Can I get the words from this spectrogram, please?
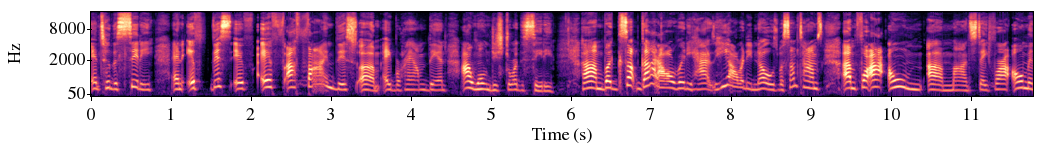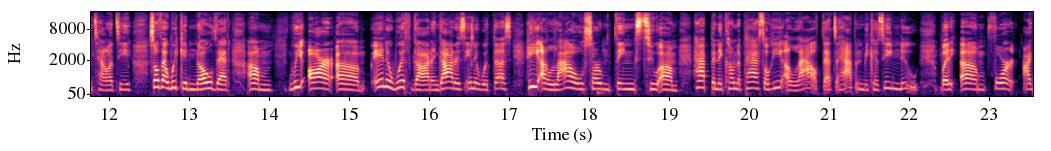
into the city, and if this if if I find this Abraham, then I won't destroy the city. But some, God already has he already knows. But sometimes um for our own um, mind state for our own mentality so that we can know that um we are um in it with god and god is in it with us he allows certain things to um happen and come to pass. So he allowed that to happen because he knew. But um for i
